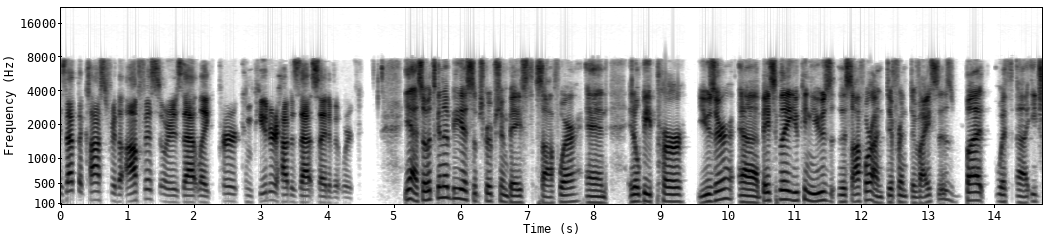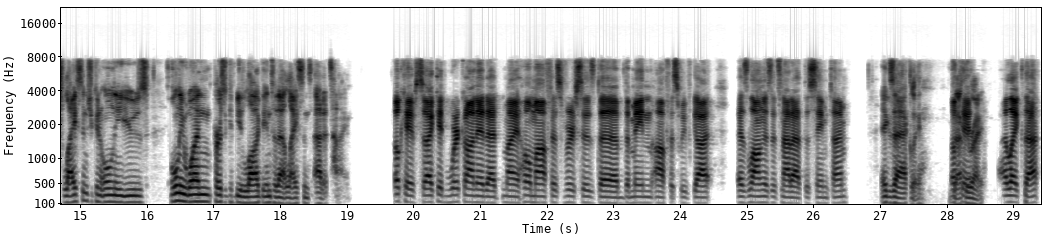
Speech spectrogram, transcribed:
is that the cost for the office, or is that like per computer? How does that side of it work? Yeah, so it's going to be a subscription-based software, and it'll be per user. Uh, basically, you can use the software on different devices, but with uh, each license, you can only use only one person can be logged into that license at a time. Okay, so I could work on it at my home office versus the the main office we've got, as long as it's not at the same time. Exactly. Exactly okay. right. I like that.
